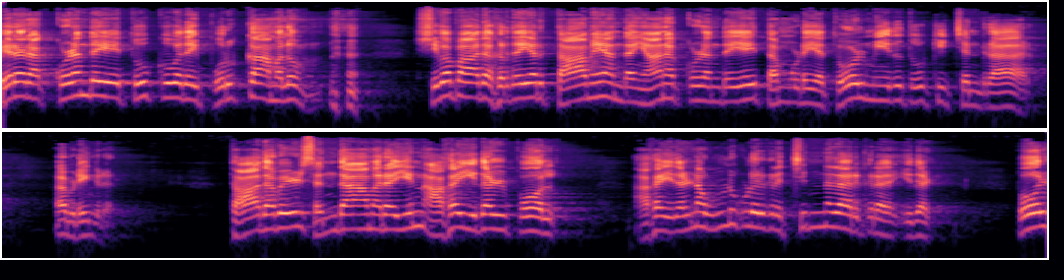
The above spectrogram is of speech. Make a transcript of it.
பிறர் அக்குழந்தையை தூக்குவதை பொறுக்காமலும் சிவபாத ஹிருதயர் தாமே அந்த ஞான குழந்தையை தம்முடைய தோல் மீது தூக்கிச் சென்றார் அப்படிங்கிறார். தாதவிழ் செந்தாமரையின் அக இதழ் போல் அக இதழ்னா உள்ளுக்குள்ளே இருக்கிற சின்னதாக இருக்கிற இதழ் போல்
